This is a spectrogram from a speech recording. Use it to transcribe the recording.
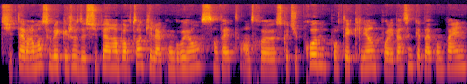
tu as vraiment soulevé quelque chose de super important qui est la congruence, en fait, entre ce que tu prônes pour tes clients, pour les personnes que tu accompagnes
